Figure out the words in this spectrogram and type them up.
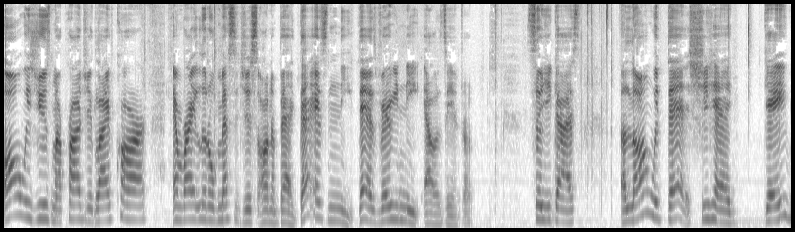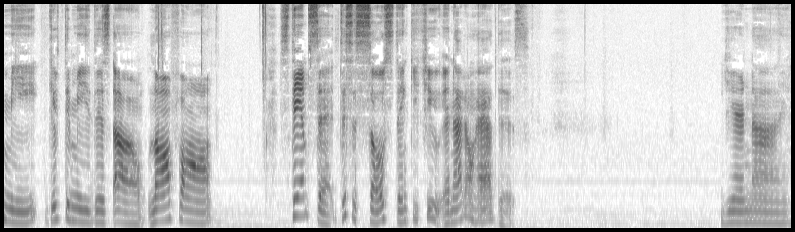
always use my Project Life card and write little messages on the back. That is neat. That is very neat, Alexandra. So you guys, along with that, she had gave me, gifted me this um, Lawn stamp set. This is so stinky cute, and I don't have this. Year 9.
